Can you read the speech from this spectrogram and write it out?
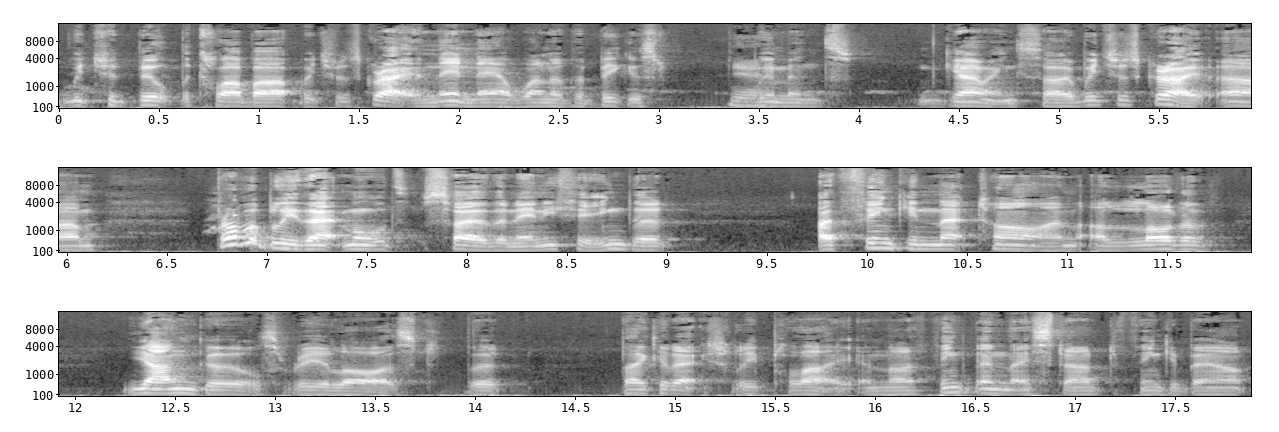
which had built the club up, which was great, and they're now one of the biggest Yeah. women's going. So, which is great. Um, probably that more so than anything that I think in that time a lot of young girls realised that they could actually play, and I think then they started to think about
